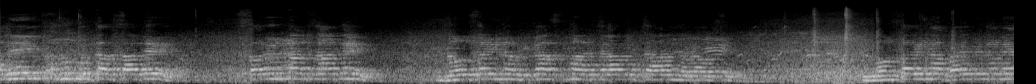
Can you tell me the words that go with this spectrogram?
અનેક અનુકૂળતા સાથે, સરળતા સાથે નવસારીના વિકાસમાં ચાર ચાર લગાવશે. નવસારીના ભાઈ બહેનોને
